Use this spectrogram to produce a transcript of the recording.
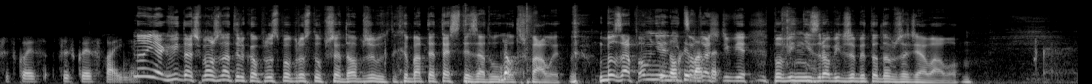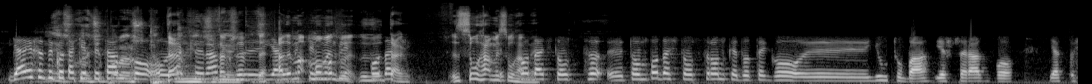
wszystko jest, wszystko jest fajnie. No i jak widać, można tylko plus po prostu przedobrzył. Chyba te testy za długo No. trwały, bo zapomnieli, No co chyba te- właściwie powinni zrobić, żeby to dobrze działało. Ja jeszcze tylko takie pytanko, o, tak, jeszcze raz, y, Ale moment, podać, tak. Słuchamy, słuchamy. podać, tą, y, tą, podać tą stronkę do tego y, YouTube'a jeszcze raz, bo jakoś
